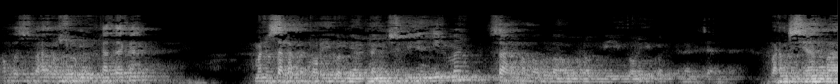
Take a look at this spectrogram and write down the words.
Allah subhanahu wa katakan Man salaka tariqan yaltamisu fihi ilman sahalallahu lahu bihi tariqan ilal jannah. Barang siapa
